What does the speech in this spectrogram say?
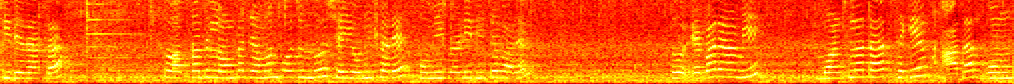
চিড়ে রাখা। তো আপনাদের লঙ্কা যেমন পছন্দ, সেই অনুসারে কমিয়ে বাড়িয়ে দিতে পারেন। তো এবারে আমি মশলাটার থেকে আদার গন্ধ,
